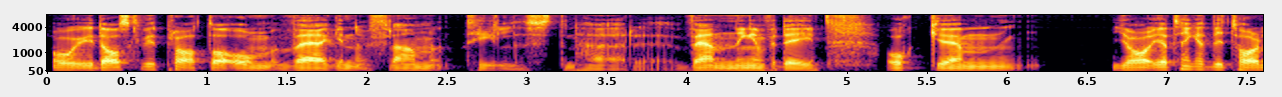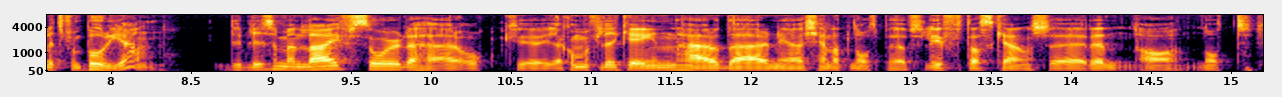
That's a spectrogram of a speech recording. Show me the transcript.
Och idag ska vi prata om vägen fram till den här eh, vändningen för dig. Och um, ja, jag tänker att vi tar det lite från början. Det blir som en life story det här och eh, jag kommer flika in här och där när jag känner att något behövs lyftas kanske. Eller ja, något,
